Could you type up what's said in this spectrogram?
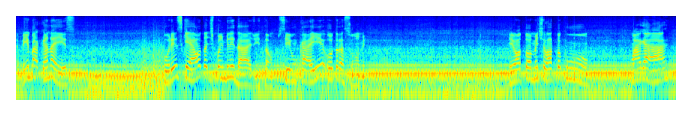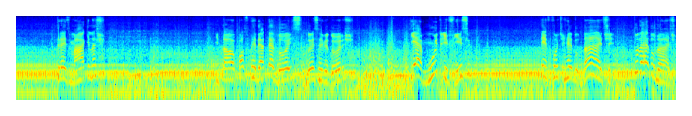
É bem bacana isso. Por isso que é alta disponibilidade. Então, se um cair, outro assume. Eu atualmente lá tô com um HA, três máquinas. Então eu posso perder até dois, dois servidores. Que é muito difícil. Tem fonte redundante, tudo é redundante.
